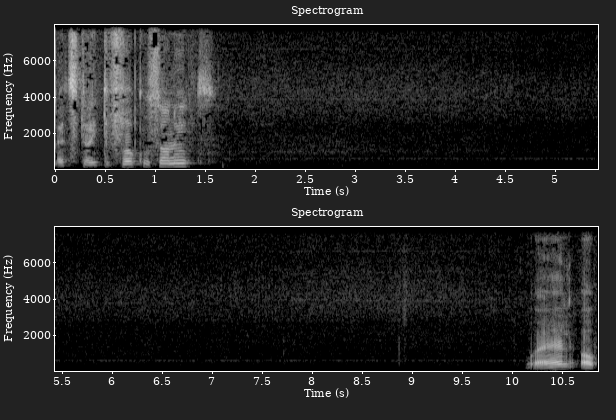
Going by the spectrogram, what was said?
Let's try to focus on it. Well, oh,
